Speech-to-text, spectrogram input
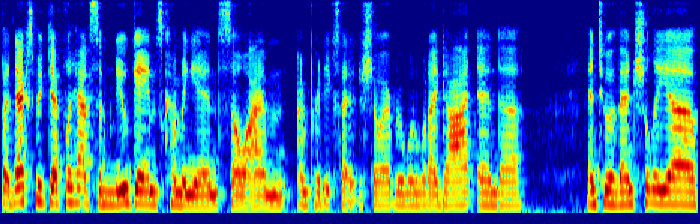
but next week definitely have some new games coming in, so I'm I'm pretty excited to show everyone what I got and uh, and to eventually uh,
